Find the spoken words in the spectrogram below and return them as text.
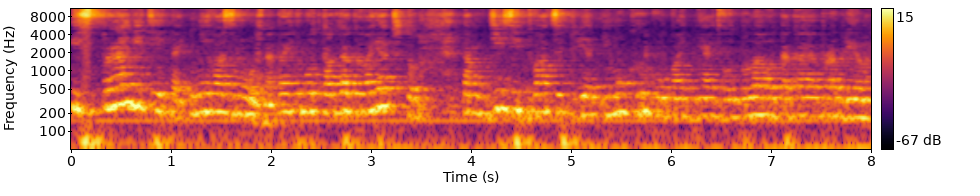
Исправить это невозможно. Поэтому вот когда говорят, что там 10-20 лет не мог руку поднять, вот была вот такая проблема,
